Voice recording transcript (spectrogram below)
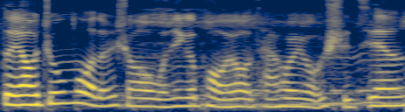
对，要周末的时候，我那个朋友才会有时间。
